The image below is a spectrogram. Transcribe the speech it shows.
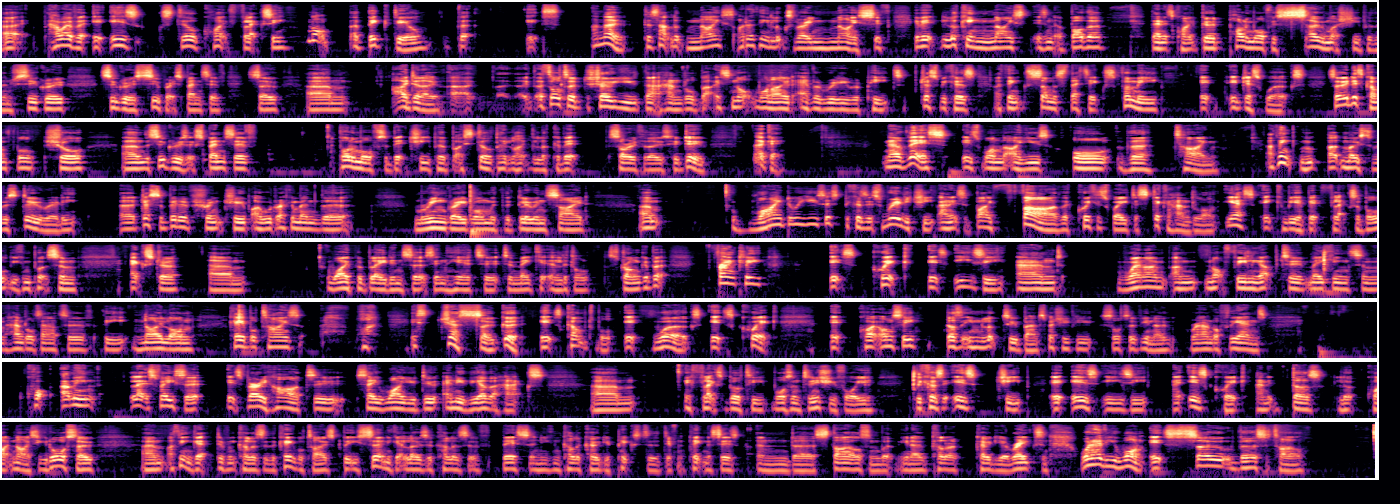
Uh, however, it is still quite flexy. Not a big deal, it's I know. Does that look nice? I don't think it looks very nice. If if it looking nice isn't a bother, then it's quite good. Polymorph is so much cheaper than Sugru. Sugru is super expensive, so um, I don't know. Uh, I, I thought I'd show you that handle, but it's not one I'd ever really repeat, just because I think some aesthetics, for me, it, it just works. So it is comfortable, sure. Um, the Sugru is expensive. Polymorph's a bit cheaper, but I still don't like the look of it. Sorry for those who do. Okay. Now this is one that I use all the time. I think uh, most of us do really. Uh, just a bit of shrink tube. I would recommend the marine grade one with the glue inside. Um, why do we use this? Because it's really cheap and it's by far the quickest way to stick a handle on. Yes, it can be a bit flexible. You can put some extra um, wiper blade inserts in here to, to make it a little stronger. But frankly, it's quick, it's easy, and when I'm, I'm not feeling up to making some handles out of the nylon cable ties, it's just so good. It's comfortable, it works, it's quick. It quite honestly doesn't even look too bad, especially if you sort of, you know, round off the ends. I mean, let's face it, it's very hard to say why you do any of the other hacks um, if flexibility wasn't an issue for you because it is cheap, it is easy, it is quick, and it does look quite nice. You could also, um, I think, get different colours of the cable ties, but you certainly get loads of colours of this, and you can colour code your picks to the different thicknesses and uh, styles, and you know, colour code your rakes and whatever you want. It's so versatile.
